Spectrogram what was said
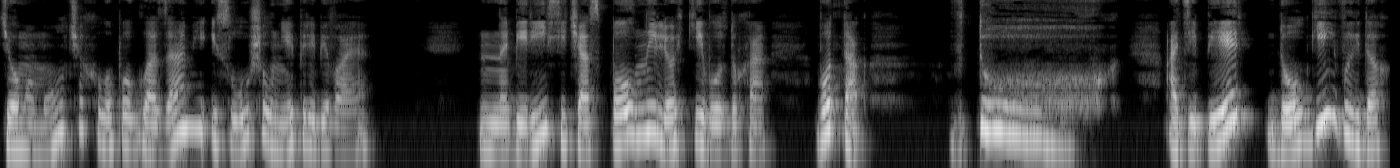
Тёма молча хлопал глазами и слушал, не перебивая. «Набери сейчас полный легкий воздуха. Вот так. Вдох. А теперь долгий выдох.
